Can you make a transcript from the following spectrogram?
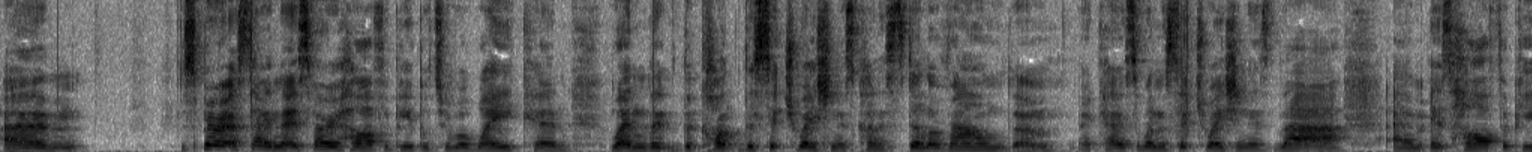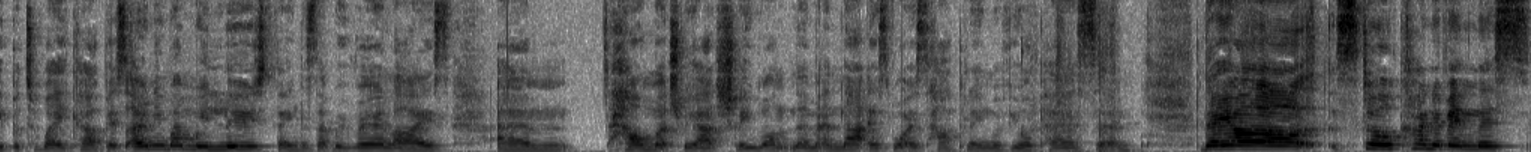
Um, spirit is saying that it's very hard for people to awaken when the the con- the situation is kind of still around them okay? So when the situation is there um, it's hard for people to wake up. It's only when we lose things that we realize um, how much we actually want them and that is what is happening with your person. They are still kind of in this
